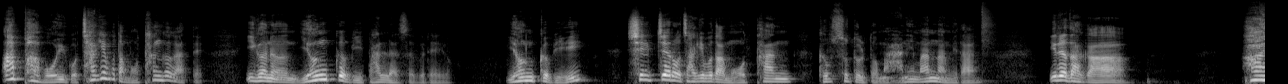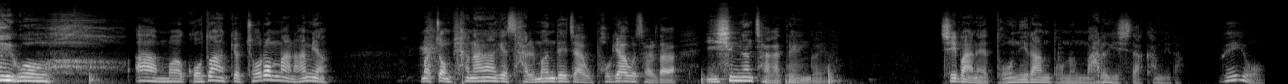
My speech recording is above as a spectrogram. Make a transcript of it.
아파 보이고 자기보다 못한 것 같아. 이거는 영급이 달라서 그래요. 영급이 실제로 자기보다 못한 급수들도 많이 만납니다. 이러다가 아이고 아 뭐 고등학교 졸업만 하면 뭐 좀 편안하게 살면 되지 하고 포기하고 살다가 20년 차가 된 거예요. 집안에 돈이란 돈은 마르기 시작합니다. 왜요?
